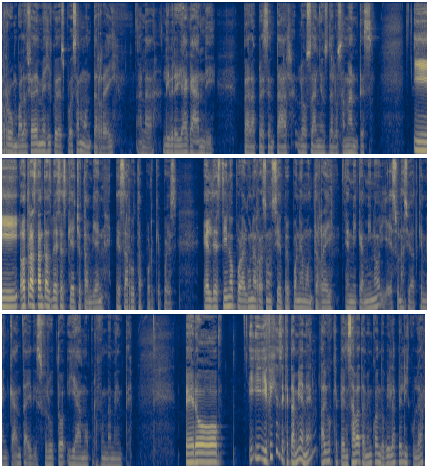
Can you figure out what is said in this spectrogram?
rumbo a la Ciudad de México y después a Monterrey, a la librería Gandhi, para presentar Los Años de los Amantes. Y otras tantas veces que he hecho también esa ruta porque pues el destino por alguna razón siempre pone a Monterrey en mi camino y es una ciudad que me encanta y disfruto y amo profundamente. Pero, y, fíjense que también, ¿eh? algo que pensaba también cuando vi la película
